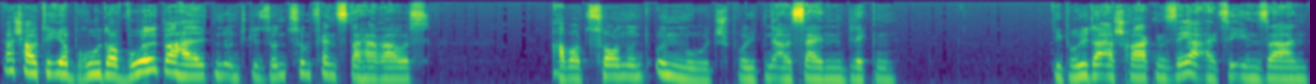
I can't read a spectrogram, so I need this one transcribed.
da schaute ihr Bruder wohlbehalten und gesund zum Fenster heraus. Aber Zorn und Unmut sprühten aus seinen Blicken. Die Brüder erschraken sehr, als sie ihn sahen,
